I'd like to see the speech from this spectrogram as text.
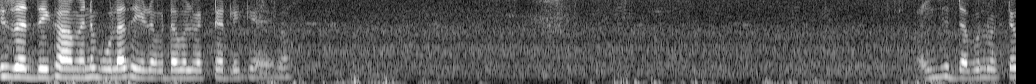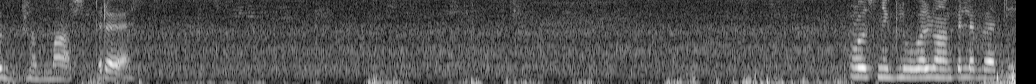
इस बार देखा, मैंने बोला था ये डबल वेक्टर लेके आएगा। ये डबल वेक्टर ब्रह्मास्त्र है। और उसने ग्लूवल वहाँ पे लगा दी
